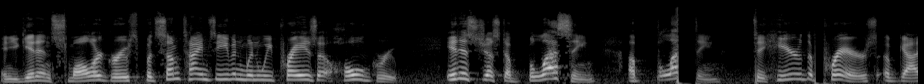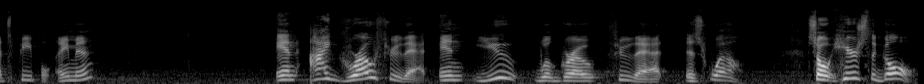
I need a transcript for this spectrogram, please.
and you get in smaller groups, but sometimes even when we pray as a whole group, it is just a blessing, a blessing to hear the prayers of God's people. Amen? And I grow through that, and you will grow through that as well. So here's the goal.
